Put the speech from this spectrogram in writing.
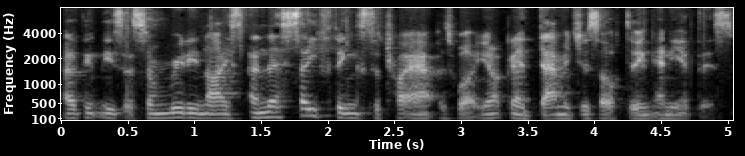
I think these are some really nice and they're safe things to try out as well. You're not going to damage yourself doing any of this.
